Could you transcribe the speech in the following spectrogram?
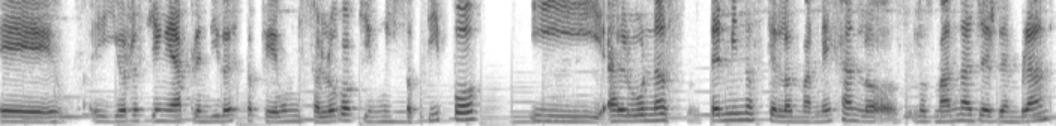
eh, yo recién he aprendido esto que un isólogo, que un isotipo y algunos términos que los manejan los, los managers en brand,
